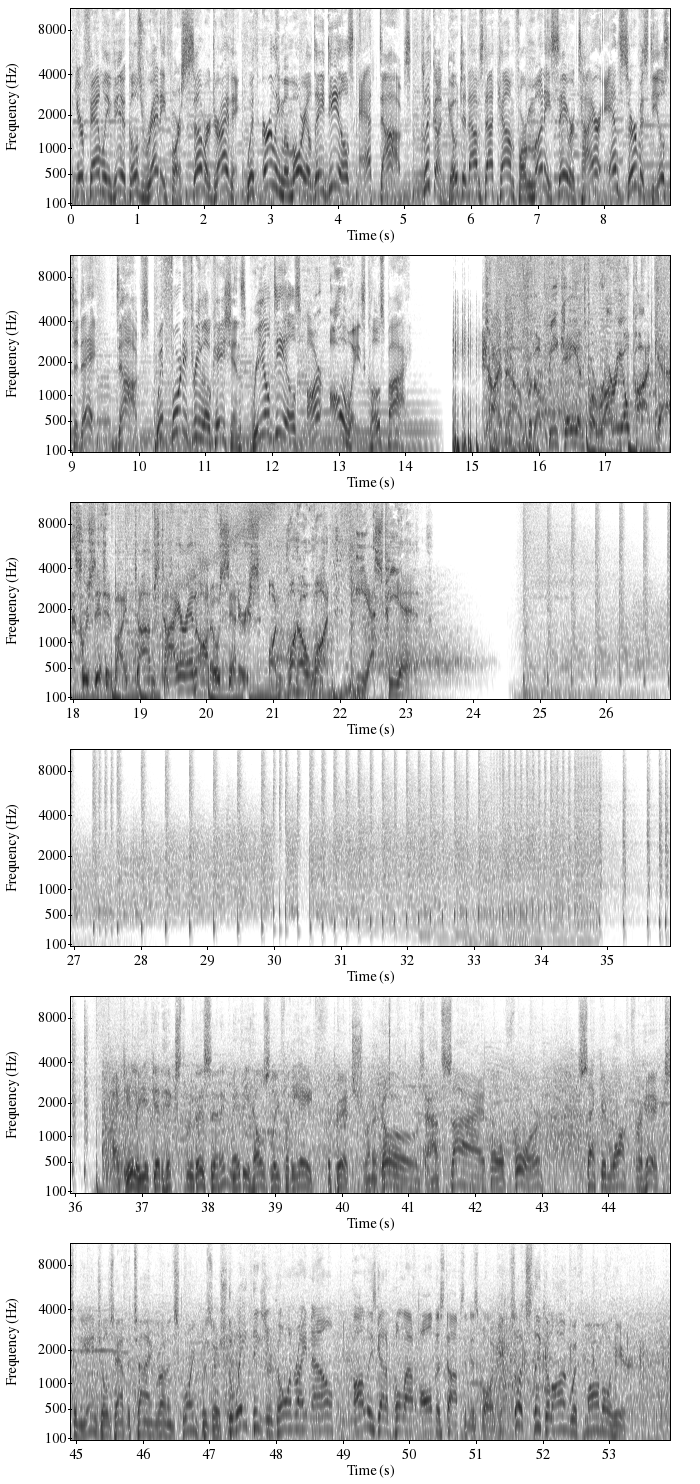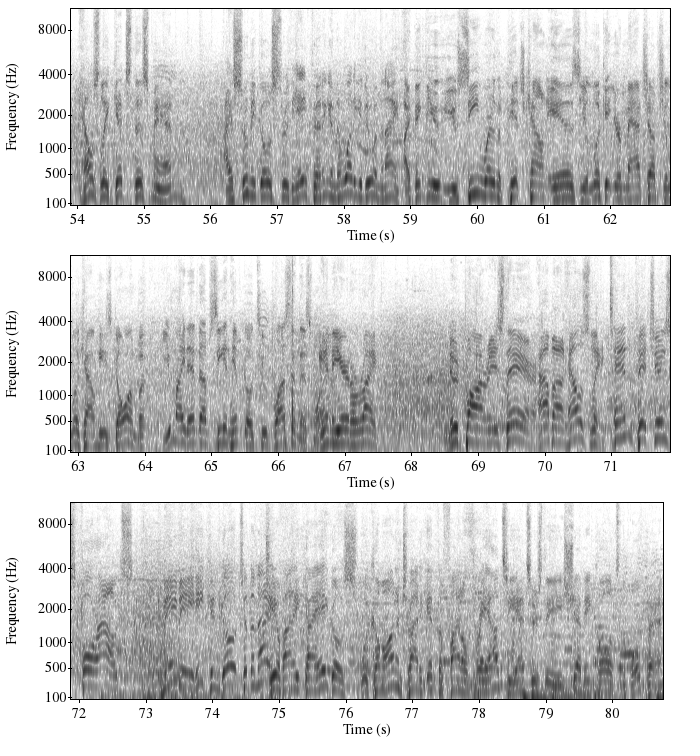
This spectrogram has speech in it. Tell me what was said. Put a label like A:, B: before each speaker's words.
A: Get your family vehicles ready for summer driving with early Memorial Day deals at Dobbs. Click on gotodobbs.com for money saver tire and service deals today. Dobbs, with 43 locations, real deals are always close by.
B: Time now for the BK and Ferrario podcast, presented by Dobbs Tire and Auto Centers on 101 ESPN.
C: Ideally, you get Hicks through this inning. Maybe Helsley for the eighth. The pitch. Runner goes outside. Ball four. Second walk for Hicks, and the Angels have the tying run in scoring position.
D: The way things are going right now, Oli's got to pull out all the stops in this ball game.
C: So let's think along with Marmol here. Helsley gets this man. I assume he goes through the eighth inning, and then what do you do in the ninth?
D: I think you you see where the pitch count is. You look at your matchups. You look how he's going, but you might end up seeing him go two plus in this one.
C: In the air to right. Nootbaar is there. How about Helsley? Ten pitches, four outs. Maybe he can go to the ninth. Giovanni Gallegos will come on and try to get the final three outs. He answers the Chevy call to the bullpen.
